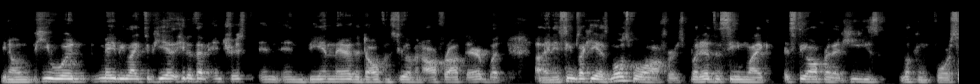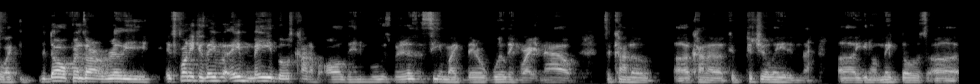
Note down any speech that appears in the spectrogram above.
you know, he would maybe like to, he, he does have interest in, in being there. The Dolphins do have an offer out there, but, uh, and it seems like he has multiple offers, but it doesn't seem like it's the offer that he's looking for. So like the, Dolphins aren't really, it's funny because they've, they've made those kind of all in moves, but it doesn't seem like they're willing right now to kind of, uh, kind of capitulate and, uh, you know, make those, uh,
